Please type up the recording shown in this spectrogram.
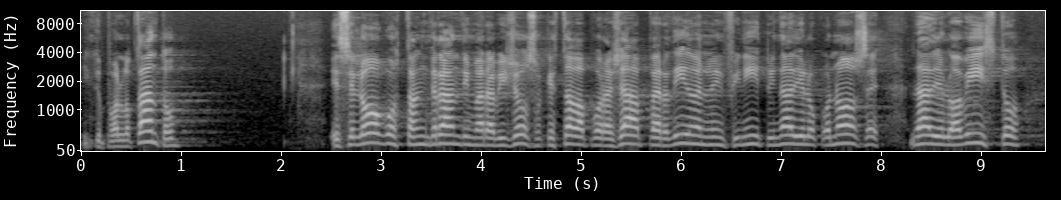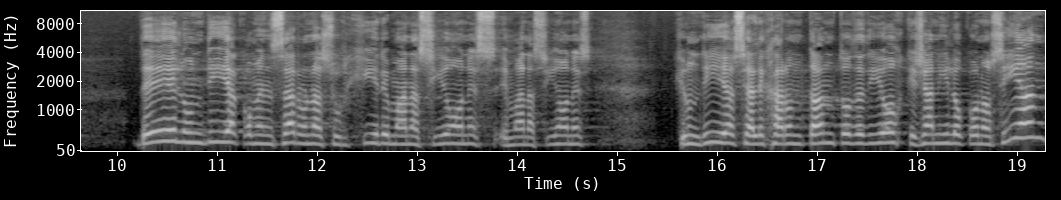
y que por lo tanto ese logos tan grande y maravilloso que estaba por allá perdido en el infinito y nadie lo conoce, nadie lo ha visto, de él un día comenzaron a surgir emanaciones, emanaciones que un día se alejaron tanto de Dios que ya ni lo conocían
